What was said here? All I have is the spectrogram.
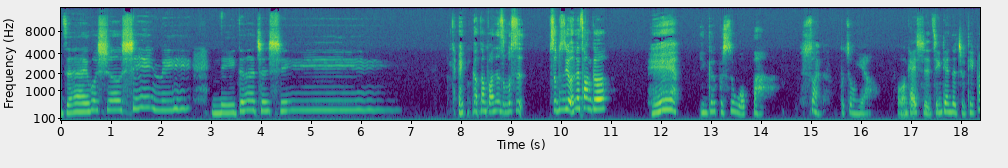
在我手心里，你的真心。哎，刚刚发生什么事？是不是有人在唱歌？哎，应该不是我吧？算了，不重要。我们开始今天的主题吧。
